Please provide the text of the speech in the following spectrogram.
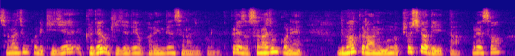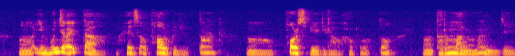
선화증권에 기재 그대로 기재되어 발행된 선화증권입니다. 그래서 선화증권에 remark란에 뭔가 표시가 되어 있다. 그래서 어, 이 문제가 있다 해서 foul B/L 또는 어, false B/L이라고 하고 또 어, 다른 말로는 이제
